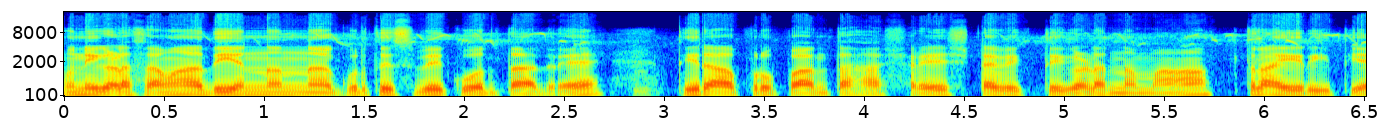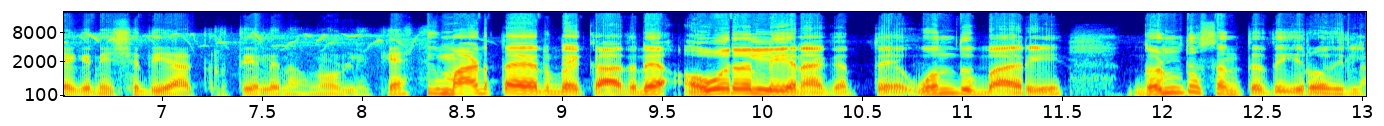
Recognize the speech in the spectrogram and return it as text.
ಮುನಿಗಳ ಸಮಾಧಿಯನ್ನು ಗುರುತಿಸಬೇಕು ಅಂತಾದರೆ ತೀರಾ ಅಪರೂಪ ಅಂತಹ ಶ್ರೇಷ್ಠ ವ್ಯಕ್ತಿಗಳನ್ನು ಮಾತ್ರ ಈ ರೀತಿಯಾಗಿ ನಿಷಧಿ ಆಕೃತಿಯಲ್ಲಿ ನಾವು ನೋಡಲಿಕ್ಕೆ. ಈಗ ಮಾಡ್ತಾ ಇರಬೇಕಾದ್ರೆ ಅವರಲ್ಲಿ ಏನಾಗುತ್ತೆ? ಒಂದು ಬಾರಿ ಗಂಡು ಸಂತತಿ ಇರೋದಿಲ್ಲ.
